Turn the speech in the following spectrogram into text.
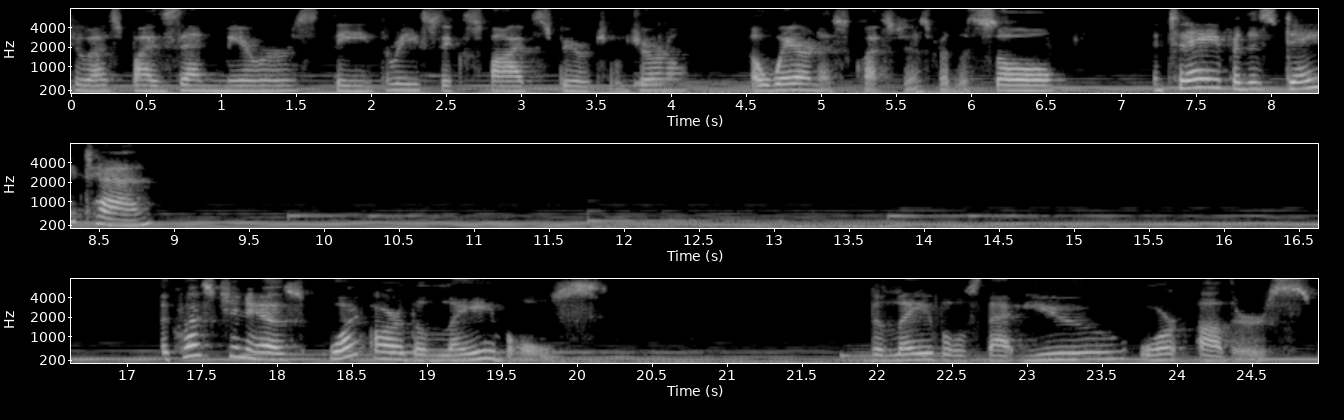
to us by Zen Mirrors, the 365 Spiritual Journal, awareness questions for the soul. And today, for this day 10, The question is what are the labels? The labels that you or others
